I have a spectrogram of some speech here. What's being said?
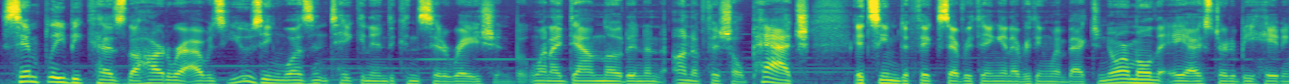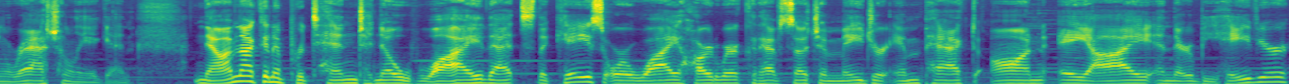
simply because the hardware I was using wasn't taken into consideration. But when I downloaded an unofficial patch, it seemed to fix everything and everything went back to normal. The AI started behaving rationally again. Now, I'm not going to pretend to know why that's the case or why hardware could have such a major impact on AI and their behavior.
